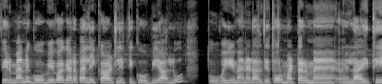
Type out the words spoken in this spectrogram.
फिर मैंने गोभी वगैरह पहले ही काट ली थी, गोभी, आलू। तो वही मैंने डाल दिया था और मटर मैं लाई थी।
